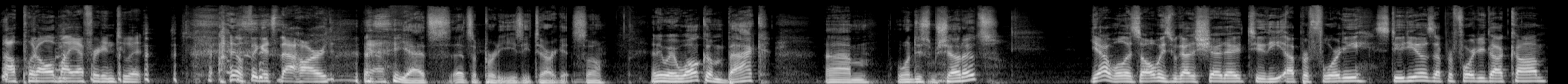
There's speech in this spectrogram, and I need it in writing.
I'll put all my effort into it. I don't think it's that hard. Yeah. yeah, it's that's a pretty easy target. So anyway, welcome back. Um, want to do some shout outs? Yeah, well, as always, we got a shout out to the Upper 40 Studios, upper40.com.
